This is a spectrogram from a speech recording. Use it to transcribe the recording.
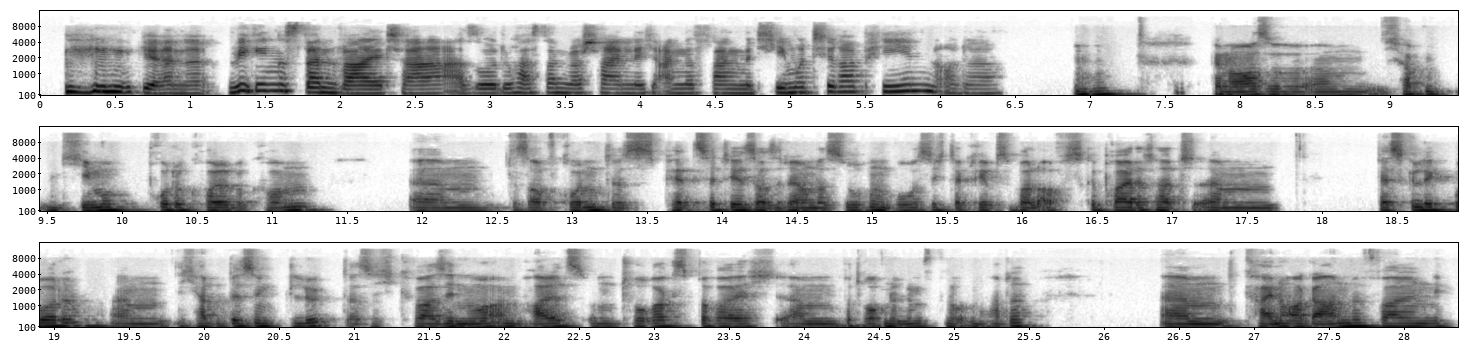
gerne. Wie ging es dann weiter? Also du hast dann wahrscheinlich angefangen mit Chemotherapien oder? Mhm. Genau, also ähm, ich habe ein Chemoprotokoll bekommen, ähm, das aufgrund des PET-CTs, also der Untersuchung, wo sich der Krebs überall ausgebreitet hat, ähm, festgelegt wurde. Ähm, ich hatte ein bisschen Glück, dass ich quasi nur am Hals- und Thoraxbereich ähm, betroffene Lymphknoten hatte. Ähm, keine Organbefallen,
